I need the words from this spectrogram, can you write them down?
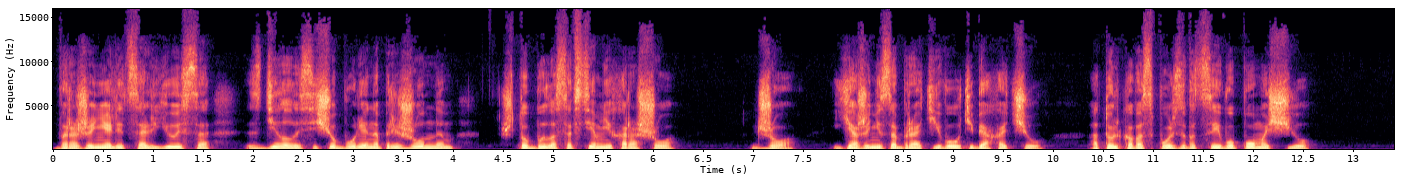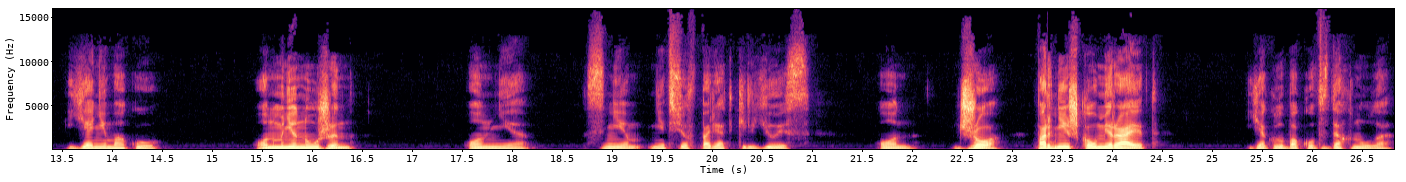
Выражение лица Льюиса сделалось еще более напряженным, что было совсем нехорошо. «Джо, я же не забрать его у тебя хочу, а только воспользоваться его помощью». «Я не могу». «Он мне нужен». «Он не... С ним не все в порядке, Льюис. Он...» «Джо, парнишка умирает!» Я глубоко вздохнула.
